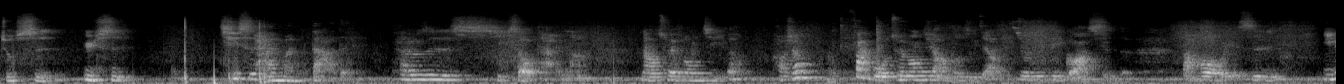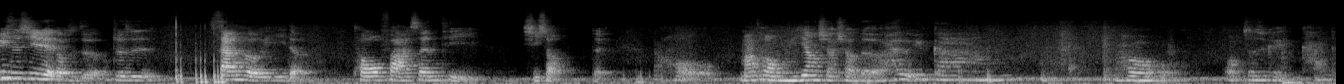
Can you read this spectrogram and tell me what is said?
就是浴室，其实还蛮大的，它就是洗手台嘛，然后吹风机的，好像法国吹风机好像都是这样子，就是地挂式的，然后也是伊比斯系列都是这种，就是三合一的，头发、身体、洗手，对，然后马桶一样小小的，还有浴缸，然后哦，这是可以开的，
